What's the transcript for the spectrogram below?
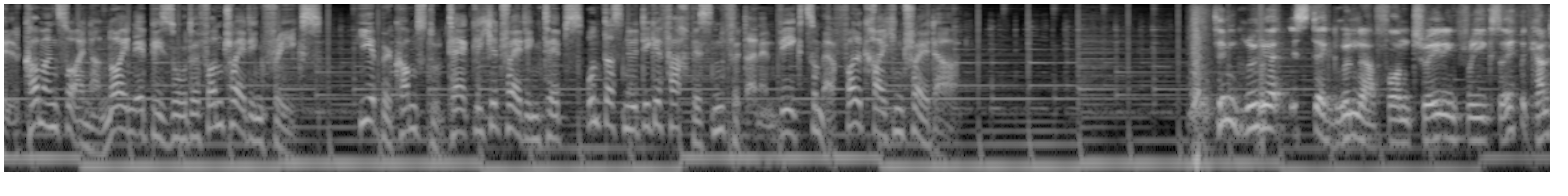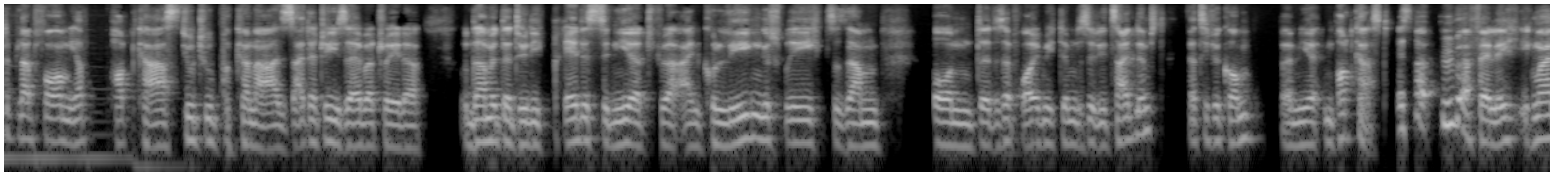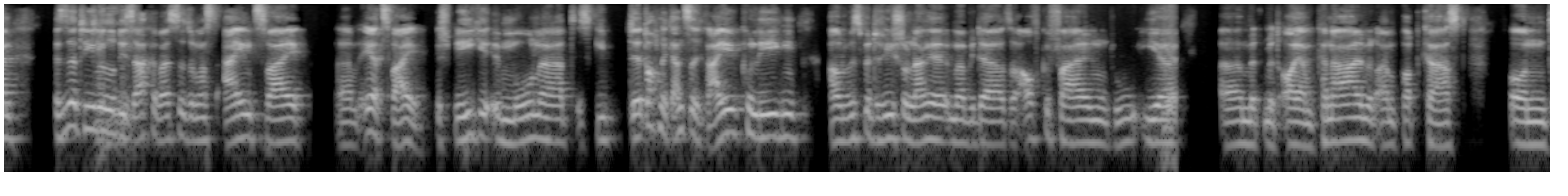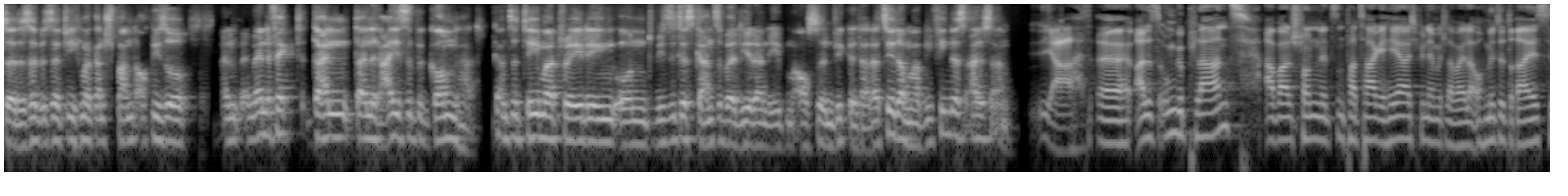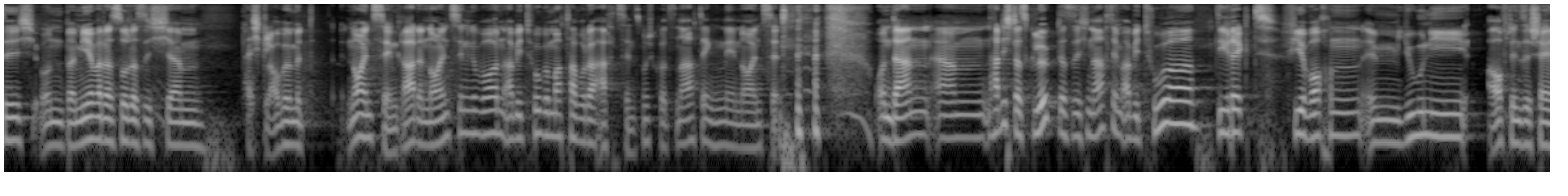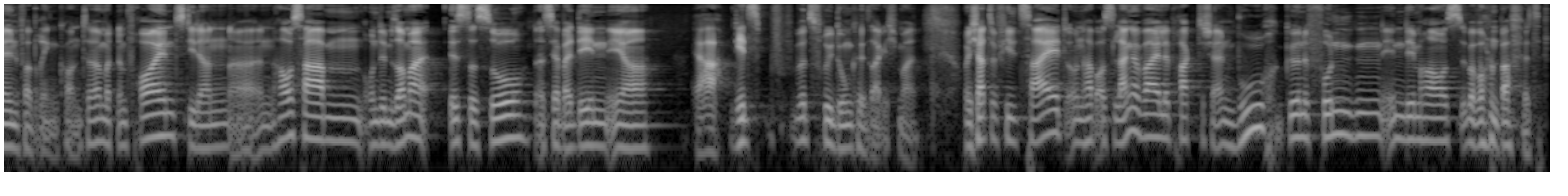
Willkommen zu einer neuen Episode von Trading Freaks. Hier bekommst du tägliche Trading-Tipps und das nötige Fachwissen für deinen Weg zum erfolgreichen Trader. Tim Grüger ist der Gründer von Trading Freaks, eine recht bekannte Plattform. Ihr habt Podcast, YouTube-Kanal, seid natürlich selber Trader und damit natürlich prädestiniert für ein Kollegengespräch zusammen. Und äh, deshalb freue ich mich, Tim, dass du dir die Zeit nimmst. Herzlich willkommen bei mir im Podcast. Ist war überfällig. Ich meine, es ist natürlich immer so die Sache, weißt du, du machst ein, zwei, ähm, eher zwei Gespräche im Monat. Es gibt ja doch eine ganze Reihe Kollegen, aber du bist mir natürlich schon lange immer wieder so aufgefallen, du, ihr, äh, mit, mit eurem Kanal, mit eurem Podcast. Und äh, deshalb ist natürlich mal ganz spannend, auch wie so im Endeffekt dein, deine Reise begonnen hat. Ganze Thema Trading und wie sich das Ganze bei dir dann eben auch so entwickelt hat. Erzähl doch mal, wie fing das alles an? Ja, äh, alles ungeplant, aber schon jetzt ein paar Tage her. Ich bin ja mittlerweile auch Mitte 30 und bei mir war das so, dass ich, ähm, ich glaube, mit 19, gerade 19 geworden, Abitur gemacht habe oder 18. Jetzt muss ich kurz nachdenken, nee, 19. und dann ähm, hatte ich das Glück, dass ich nach dem Abitur direkt vier Wochen im Juni auf den Seychellen verbringen konnte mit einem Freund, die dann äh, ein Haus haben. Und im Sommer ist es so, das ist ja bei denen eher ja, geht's, wird's früh dunkel, sage ich mal. Und ich hatte viel Zeit und habe aus Langeweile praktisch ein Buch gefunden in dem Haus über Warren Buffett.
